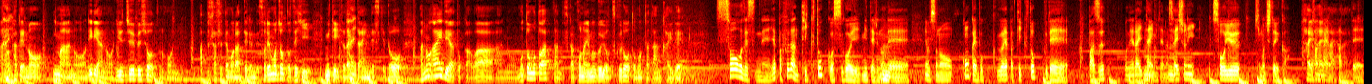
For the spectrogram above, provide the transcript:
あのはい。縦の、今あのリリアの YouTube ショーツの方にアップさせてもらってるんでそれもちょっとぜひ見ていただきたいんですけど、あのアイデアとかはもともとあったんですか？この MV を作ろうと思った段階で。そうですね。やっぱ普段 TikTok をすごい見てるので、やっぱその今回僕はやっぱ TikTok でバズを狙いたいみたいな、うん。最初にそういう気持ちというかはい。考えはあって、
